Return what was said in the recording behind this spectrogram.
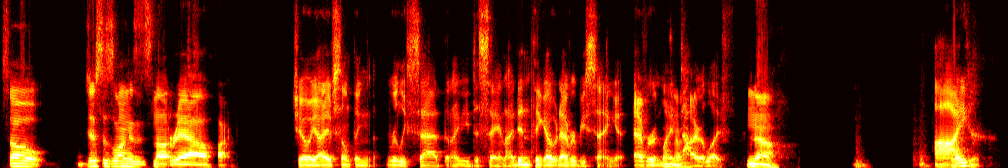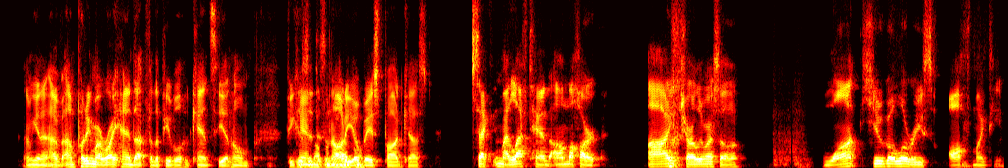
so just as long as it's not Real, fine. Joey, I have something really sad that I need to say, and I didn't think I would ever be saying it ever in my No. entire life. No. I. I'm gonna, I've- I'm putting my right hand up for the people who can't see at home because Hand it on is the an audio-based podcast. Second, my left hand on the heart. I, Charlie Marcelo, want Hugo Lloris off my team.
